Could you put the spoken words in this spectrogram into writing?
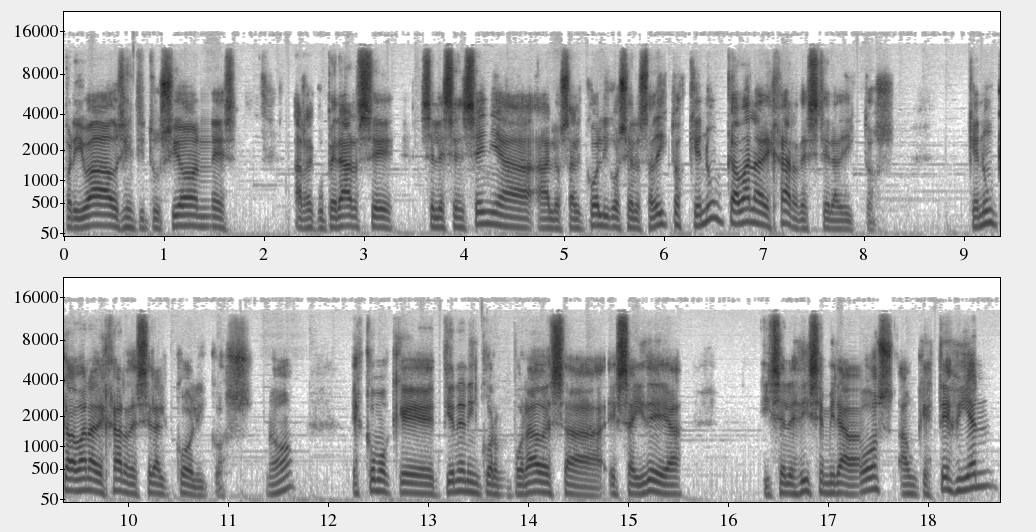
privados, instituciones, a recuperarse, se les enseña a los alcohólicos y a los adictos que nunca van a dejar de ser adictos, que nunca van a dejar de ser alcohólicos, ¿no? Es como que tienen incorporado esa, esa idea y se les dice, mira, vos, aunque estés bien,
